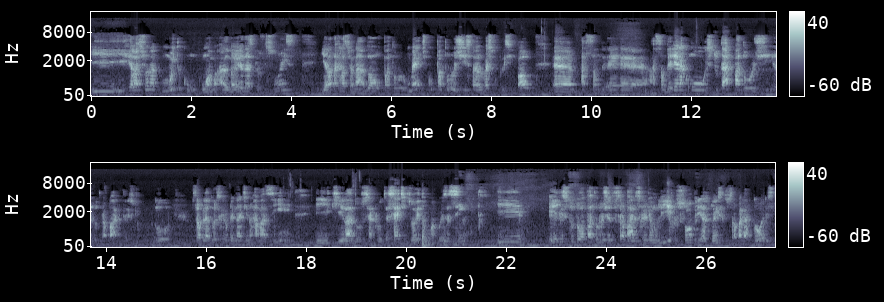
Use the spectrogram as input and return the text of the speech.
e, e relaciona muito com, com a, a maioria das profissões e ela está relacionada ao patolo médico patologista. Eu acho que a principal é, ação, é, ação dele era como estudar patologia do trabalho. Então, ele estudou os trabalhadores, que era o Bernardino Ramazzini, e que lá do século 17, 18, alguma coisa assim, e ele estudou a patologia dos trabalhos, escreveu um livro sobre as doenças dos trabalhadores,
